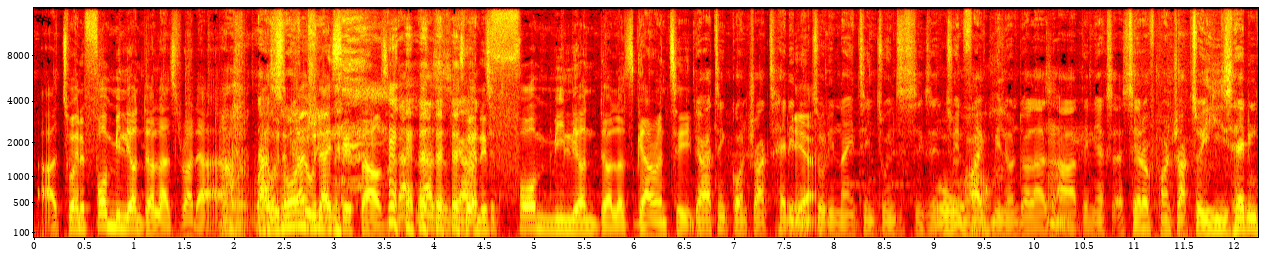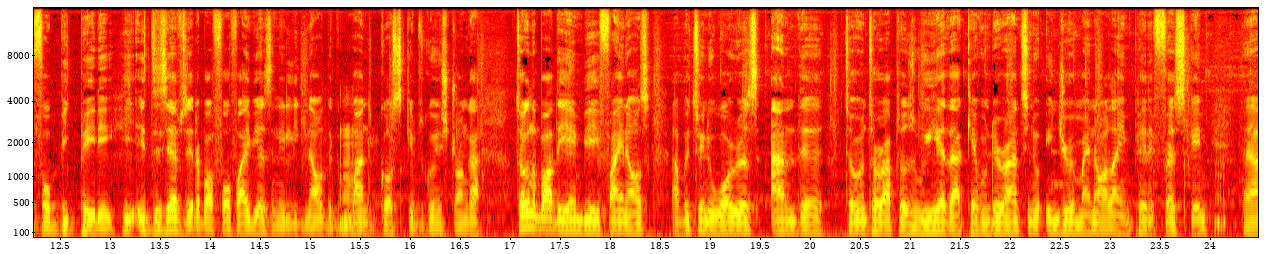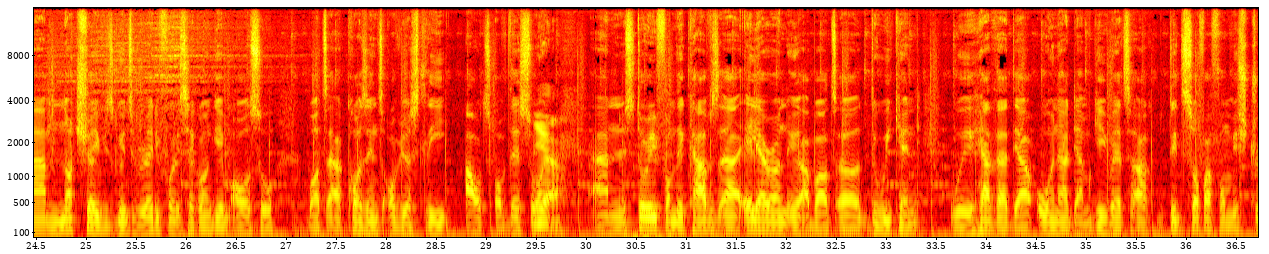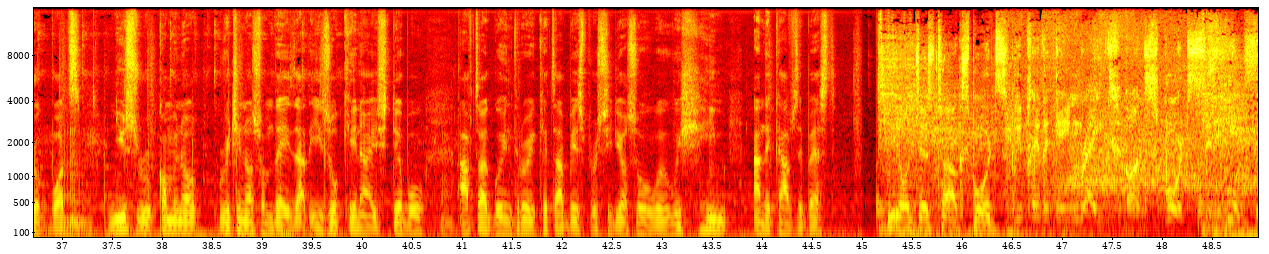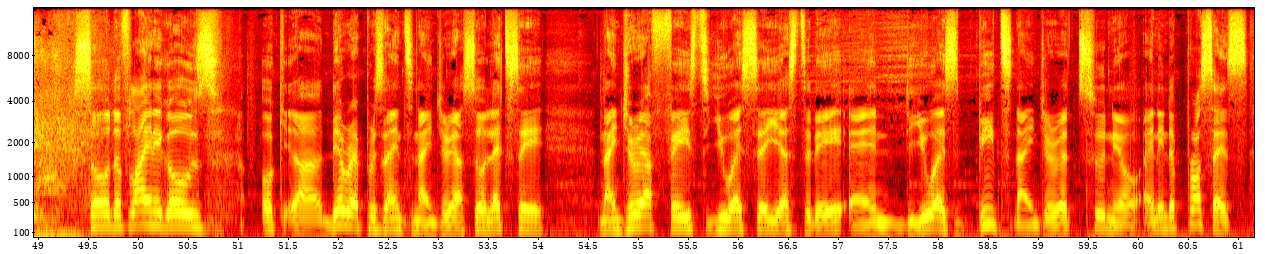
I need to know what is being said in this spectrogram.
uh, 24 million dollars rather. Uh, oh, why, would, why, would, I say thousand? that, that's 24 million dollars guaranteed. Guaranteed contract heading yeah. into the 1926 and Oh, 25 wow. million dollars mm. are the next set of contracts. So he's heading for big payday. He, he deserves it. About four five years in the league now. The mm. man just keeps going stronger. Talking about the NBA finals uh, between the Warriors and the Toronto Raptors, we hear that Kevin Durant, you know, injury might not allow him play the first game. Mm. I'm not sure if he's going to be ready for the second game also. But uh, Cousins obviously out of this one. Yeah. And a story from the Cavs uh, earlier on uh, about uh, the weekend, we heard that their owner Dan Gilbert uh, did suffer from a stroke, but mm. news coming up, reaching us from there is that he's okay now, he's stable mm. after going through a catheter-based procedure. So we wish him and the Cavs the best. We don't just talk sports, we play the game right on Sports City. So the Flying Eagles, okay, uh, they represent Nigeria. So let's say Nigeria faced USA yesterday, and the US beat Nigeria 2 0. And in the process,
